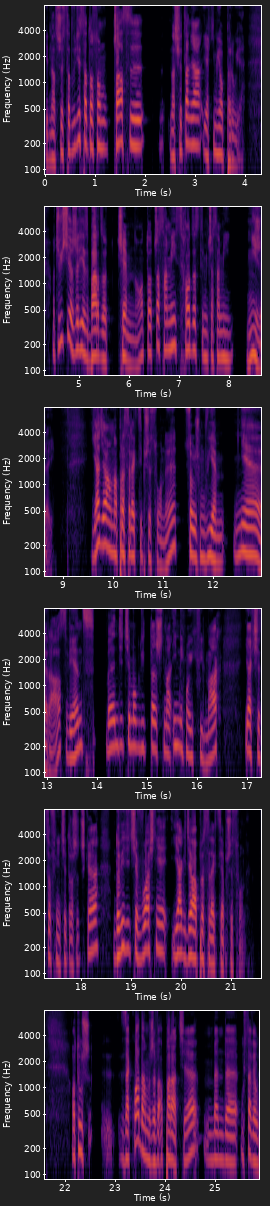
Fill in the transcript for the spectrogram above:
jedna 320 to są czasy naświetlania, jakimi operuję. Oczywiście, jeżeli jest bardzo ciemno, to czasami schodzę z tymi czasami niżej. Ja działam na preselekcji przysłony, co już mówiłem nie raz, więc będziecie mogli też na innych moich filmach, jak się cofniecie troszeczkę, dowiedzieć się właśnie, jak działa preselekcja przysłony. Otóż y, zakładam, że w aparacie będę ustawiał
